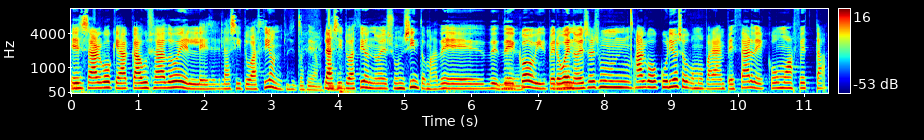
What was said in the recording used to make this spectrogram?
Es algo que ha causado el- la situación. La situación. La situación no es un síntoma de, de, de De- COVID, pero bueno, eso es un, algo curioso como para empezar de cómo afecta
